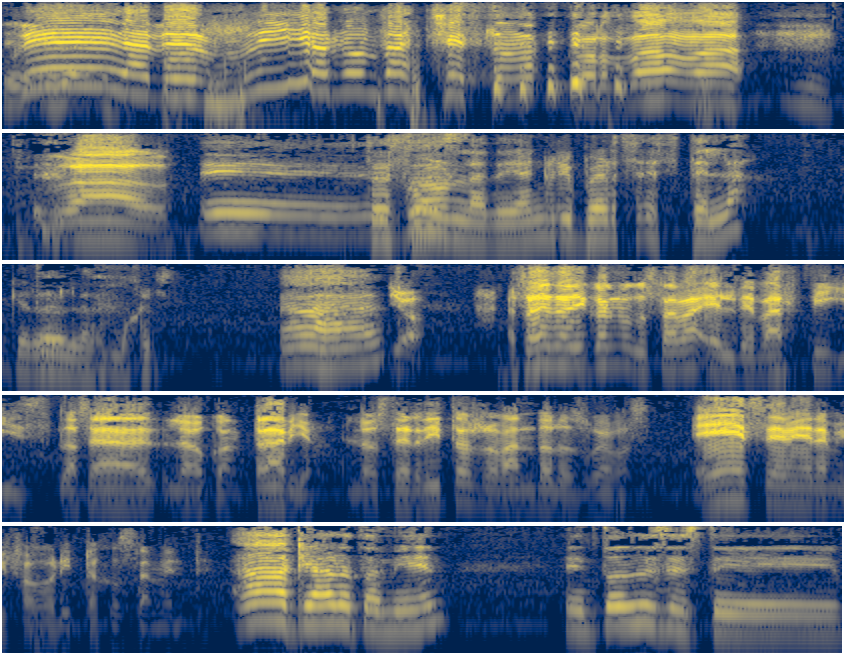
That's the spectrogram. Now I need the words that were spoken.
¡Güey, la de Río! ¡No manches! No me acordaba. ¡Wow! eh, Entonces fueron la de Angry Birds Estela, que era de las mujeres. Ajá. ¿Sabes a mí cuál me gustaba? El de Bad Piggies. O sea, lo contrario. Los cerditos robando los huevos. Ese era mi favorito, justamente. Ah, claro, también. Entonces, este.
